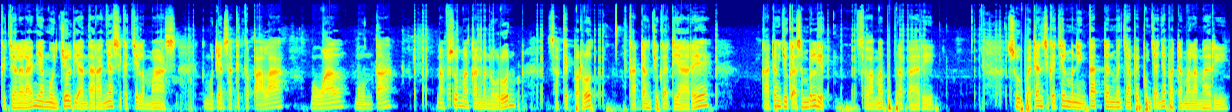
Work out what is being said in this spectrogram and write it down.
Gejala lain yang muncul di antaranya si kecil lemas, kemudian sakit kepala, mual, muntah, nafsu makan menurun, sakit perut, kadang juga diare, kadang juga sembelit selama beberapa hari. Suhu badan si kecil meningkat dan mencapai puncaknya pada malam hari.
